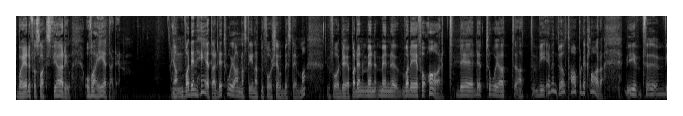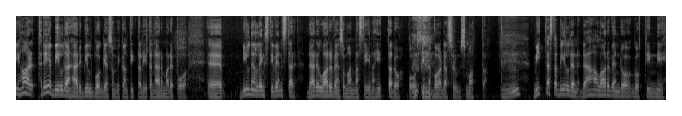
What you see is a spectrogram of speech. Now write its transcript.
Vad är det för slags fjäril och vad äter den? Ja, Vad den heter, det tror jag Anna-Stina att du får själv bestämma. Du får döpa den, men, men vad det är för art, det, det tror jag att, att vi eventuellt har på det klara. Vi, vi har tre bilder här i bildbloggen som vi kan titta lite närmare på. Eh, bilden längst till vänster, där är larven som Anna-Stina hittade då på sin vardagsrumsmatta. Mm. Mittersta bilden, där har larven då gått in i,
